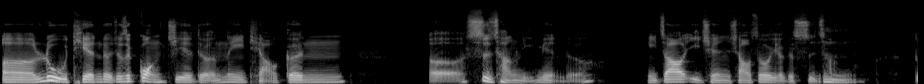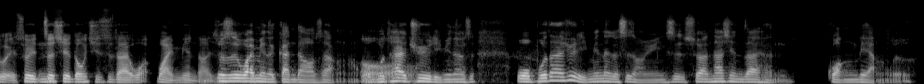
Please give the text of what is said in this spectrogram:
呃，露天的，就是逛街的那一条，跟呃市场里面的。你知道以前小时候有个市场，嗯，对，所以这些东西是在外外面的，就是外面的干道上，我不太哦。去里面那个市，我不太去里面那个市场，原因是虽然它现在很光亮了，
